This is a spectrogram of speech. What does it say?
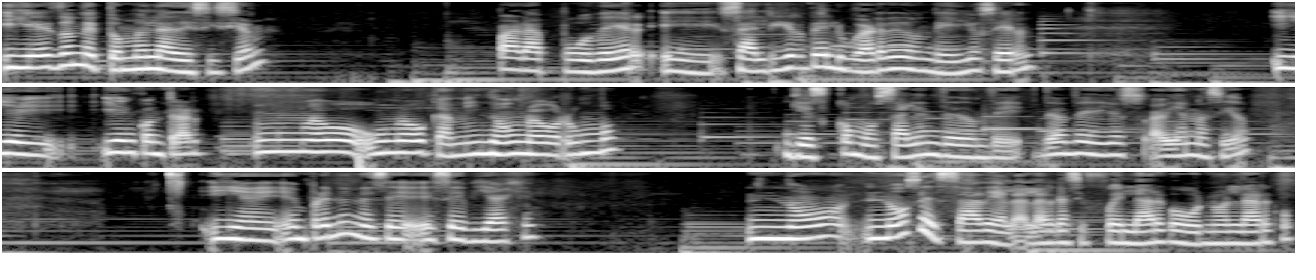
y es donde toman la decisión para poder eh, salir del lugar de donde ellos eran y, encontrar un nuevo, un nuevo camino, un nuevo rumbo. Y es como salen de donde, de donde ellos habían nacido. Y eh, emprenden ese, ese viaje. No, no se sabe a la larga si fue largo o no largo,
